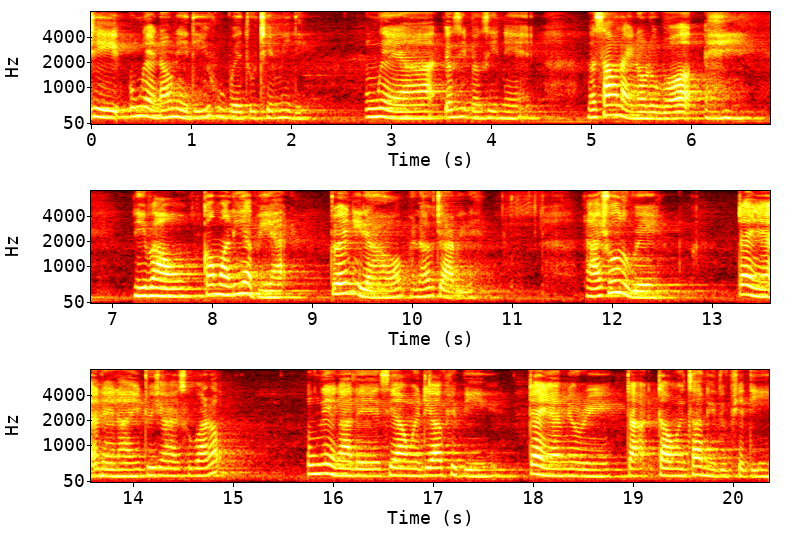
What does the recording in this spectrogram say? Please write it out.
ထိဥငယ်နောက်နေသည်ဟုပဲသူထင်မိသည်ဥငယ်ကပြုံးစီပြုံးစီနဲ့မဆောက်နိုင်တော့လို့ပေါ့အေး နေပါအောင်ကောင်မလေးကဘေးကတွဲနေတာရောဘယ်လောက်ကြာပြီလဲလာရှိုးသူပဲတက်ရန်အလယ်လာရင်တွေ့ကြရဆိုပါတော့ဦးငယ်ကလည်းဆရာဝန်တယောက်ဖြစ်ပြီးတက်ရန်မျိုးတွင်တာတာဝန်ကျနေသူဖြစ်သည်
